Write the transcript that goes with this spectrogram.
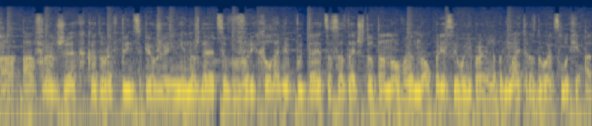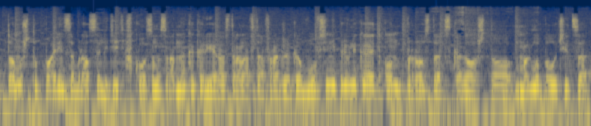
А Афроджек, который в принципе уже не нуждается в рекламе, пытается создать что-то новое, но пресса его неправильно понимает и раздувает слухи о том, что парень собрался лететь в космос. Однако карьера астронавта Афроджека вовсе не привлекает, он просто сказал, что могло получиться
